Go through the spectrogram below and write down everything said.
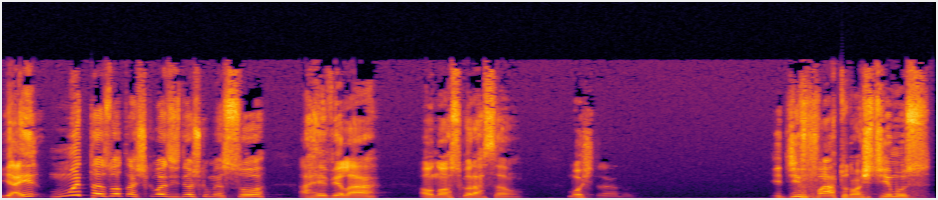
E aí, muitas outras coisas Deus começou a revelar ao nosso coração, mostrando que de fato nós tínhamos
